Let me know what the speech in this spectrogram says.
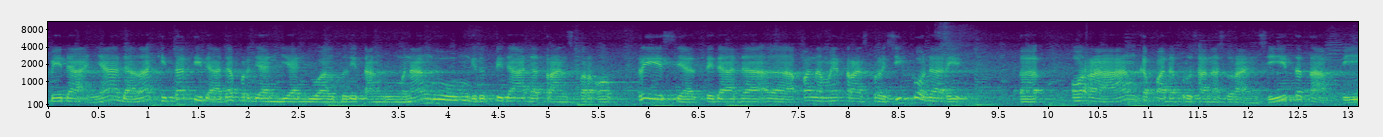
bedanya adalah kita tidak ada perjanjian jual beli tanggung menanggung gitu. Tidak ada transfer of risk ya. Tidak ada uh, apa namanya transfer risiko dari uh, orang kepada perusahaan asuransi. Tetapi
